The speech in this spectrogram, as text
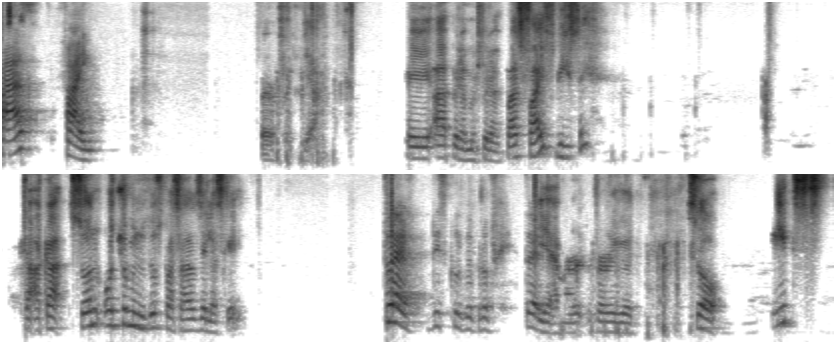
past five. perfect, yeah. Eh, ah, espérame, espérame. Past 5, ¿dice? Acá, ¿son 8 minutos pasadas de las que? Twelve, disculpe, profe. Twelve. Yeah, very, good. So, it's,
